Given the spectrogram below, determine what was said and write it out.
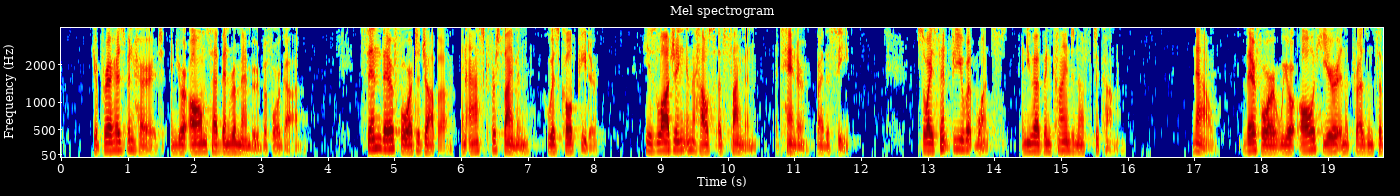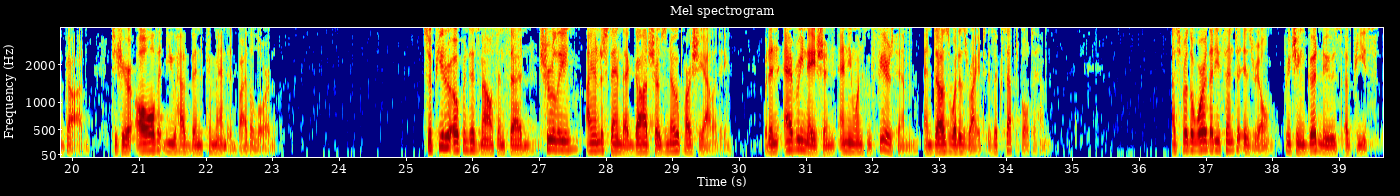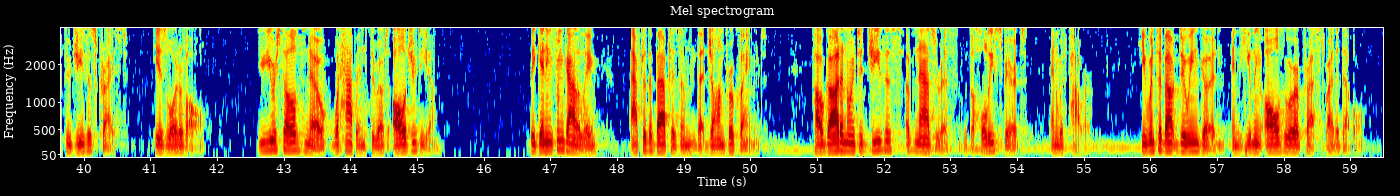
your prayer has been heard, and your alms have been remembered before God. Send therefore to Joppa, and ask for Simon, who is called Peter. He is lodging in the house of Simon, a tanner by the sea. So I sent for you at once, and you have been kind enough to come. Now, therefore, we are all here in the presence of God to hear all that you have been commanded by the Lord. So Peter opened his mouth and said, Truly, I understand that God shows no partiality, but in every nation, anyone who fears him and does what is right is acceptable to him. As for the word that he sent to Israel, preaching good news of peace through Jesus Christ, he is Lord of all. You yourselves know what happened throughout all Judea, beginning from Galilee, after the baptism that John proclaimed, how God anointed Jesus of Nazareth with the Holy Spirit and with power. He went about doing good and healing all who were oppressed by the devil,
